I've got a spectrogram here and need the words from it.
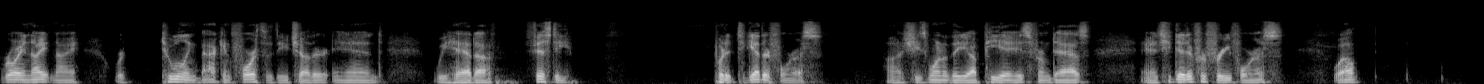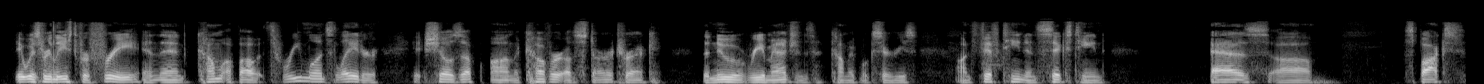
Roy Knight and I were tooling back and forth with each other, and we had uh, Fisty put it together for us. Uh, she's one of the uh, PAs from Daz, and she did it for free for us. Well, it was released for free, and then come about three months later, it shows up on the cover of Star Trek, the new reimagined comic book series, on 15 and 16 as uh, Spock's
